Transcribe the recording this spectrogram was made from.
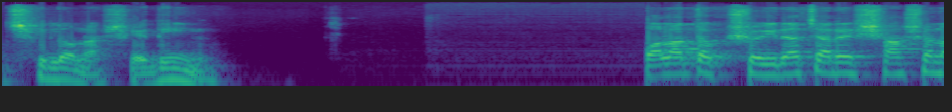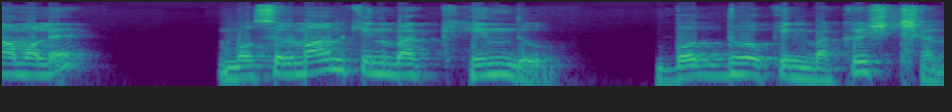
ছিল না সেদিন। পলাতক স্বৈরাচারের শাসন আমলে মুসলমান কিংবা হিন্দু, বৌদ্ধ কিংবা খ্রিস্টান,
